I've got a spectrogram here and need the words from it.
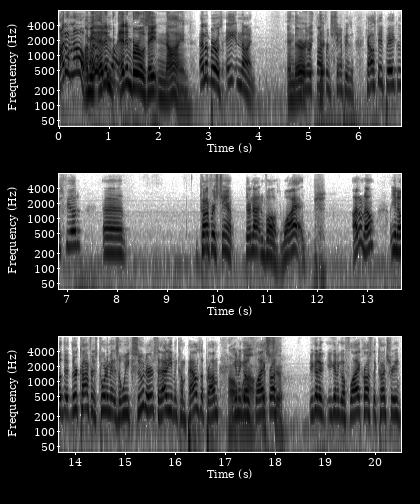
I don't know. I mean, don't know Edinboro why. Edinboro's eight and nine, Edinboro's eight and nine. and And they're, they're they're conference champions. Cal State Bakersfield, Uh, conference champ, they're not involved. Why? I don't know. You know, their, their conference tournament is a week sooner, so that even compounds the problem. You're Oh, gonna wow. go fly That's across. The, you're gonna you're gonna go fly across the country,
